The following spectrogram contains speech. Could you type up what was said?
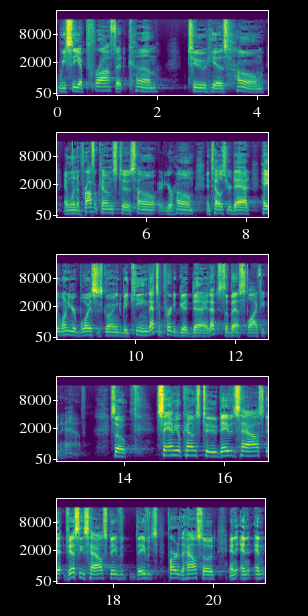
we see a prophet come to his home. And when the prophet comes to his home, your home and tells your dad, Hey, one of your boys is going to be king, that's a pretty good day. That's the best life you could have. So, Samuel comes to David's house, Jesse's house, David, David's part of the household, and, and, and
